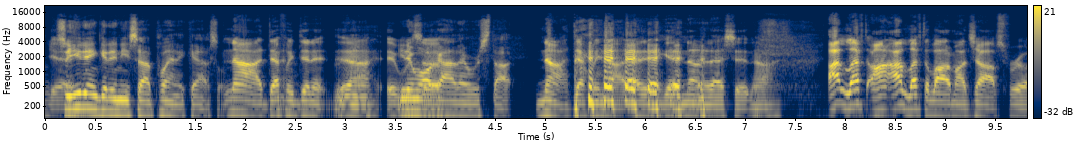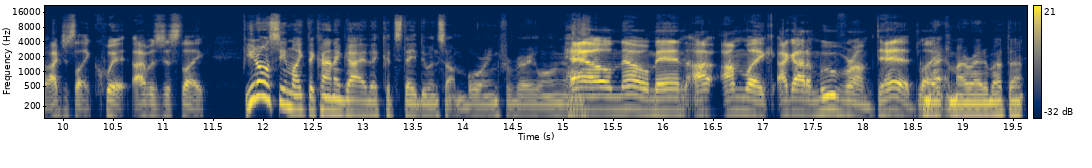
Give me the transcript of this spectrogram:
Yeah. So you didn't get an ESOP plan at Castle. Nah, I definitely didn't. Yeah, it you was. didn't walk uh, out of there with stock. Nah, definitely not. I didn't get none of that shit. No, I left. On, I left a lot of my jobs for real. I just like quit. I was just like, You don't seem like the kind of guy that could stay doing something boring for very long. hell no, man. I, I'm like, I gotta move or I'm dead. Am I, Like, am I right about that?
